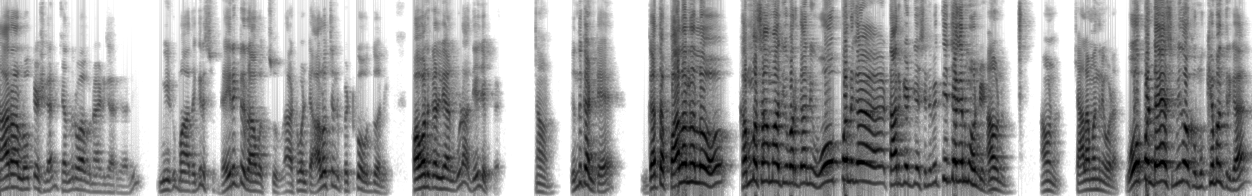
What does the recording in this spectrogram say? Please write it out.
నారా లోకేష్ కానీ చంద్రబాబు నాయుడు గారు కానీ మీరు మా దగ్గర డైరెక్ట్ రావచ్చు. అటువంటి ఆలోచన పెట్టుకోవద్దు అని పవన్ కళ్యాణ్ కూడా అదే చెప్పాడు. అవును. ఎందుకంటే గత పాలనలో కమ్మ సామాజిక వర్గాన్ని ఓపెన్గా టార్గెట్ చేసిన వ్యక్తి జగన్మోహన్ రెడ్డి. అవును. అవును. చాలా మందిని కూడా. ఓపెన్ డయాస్ మీద ఒక ముఖ్యమంత్రిగా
